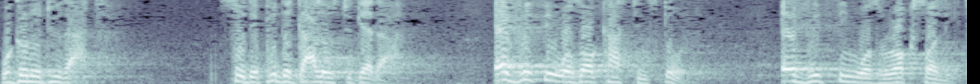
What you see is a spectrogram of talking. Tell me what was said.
we're going to do that. So they put the gallows together. Everything was all cast in stone. Everything was rock solid.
